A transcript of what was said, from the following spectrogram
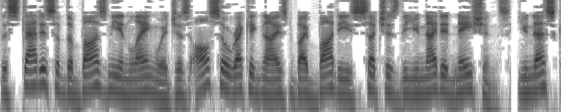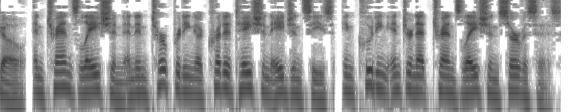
the status of the Bosnian language is also recognized by bodies such as the United Nations, UNESCO, and translation and interpreting accreditation agencies, including Internet translation services.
